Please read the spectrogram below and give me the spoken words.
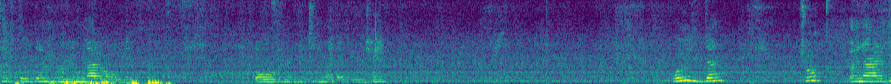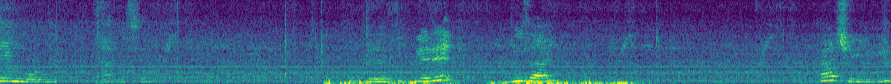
takıldığım bölümler oldu. Oyunu bitirmeden önce. O yüzden çok önerdiğim bir oyun kendisi. Grafikleri şey iyi.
